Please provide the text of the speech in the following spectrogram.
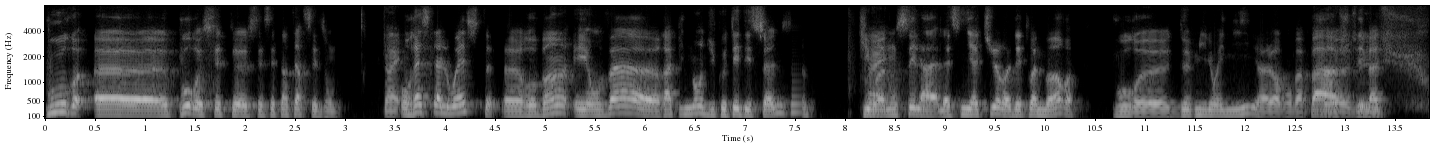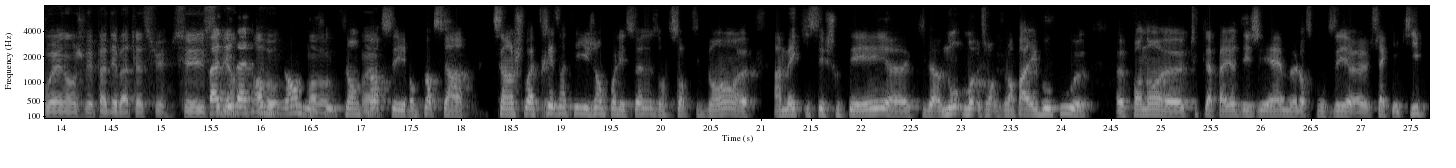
pour, euh, pour cette, cette intersaison. On reste à l'ouest, euh, Robin, et on va rapidement du côté des Suns qui ont annoncé la, signature d'Étoile Mort pour 2 millions et demi. Alors, on va pas débattre. Ouais, non, je vais pas débattre là-dessus. C'est bien. Bravo. Bravo. C'est encore, c'est encore, c'est un, c'est un choix très intelligent pour les Suns en sortie de banc. un mec qui s'est shooté, qui va. Non, moi, j'en parlais beaucoup euh, pendant euh, toute la période des GM lorsqu'on faisait euh, chaque équipe,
